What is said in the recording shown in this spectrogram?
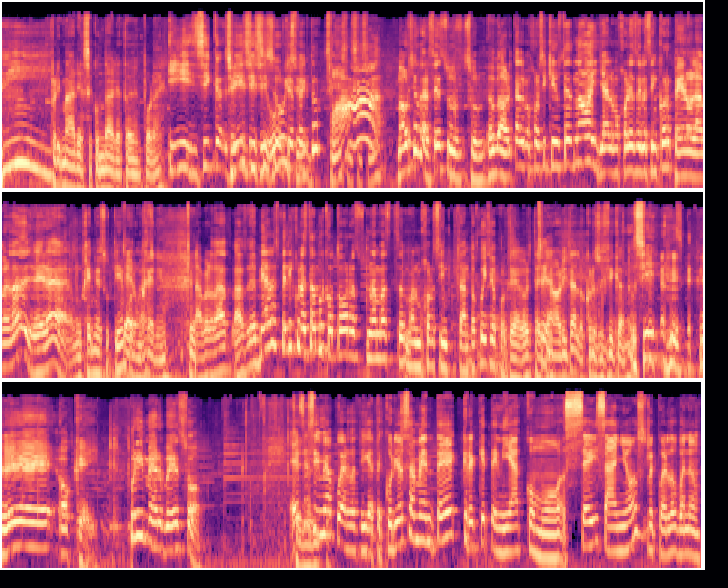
Primaria, secundaria también por ahí. Y sí, que- sí, Sí, sí, sí, sí, sí. surgió Uy, sí. efecto. Sí, sí, sí, sí. Ah, Mauricio Garcés, ahorita a lo mejor sí quiere usted, no, y ya a lo mejor ya se les incorpora, pero la verdad era un genio de su tiempo. Era un genio, sí. La verdad, ah, vean las películas, están muy cotorras, nada más a lo mejor sin tanto juicio, porque ahorita Sí, ya... no, ahorita lo crucifican. Sí. eh, ok. Primer beso. Ese sí me acuerdo, fíjate. Curiosamente, creo que tenía como seis años. Recuerdo, bueno,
